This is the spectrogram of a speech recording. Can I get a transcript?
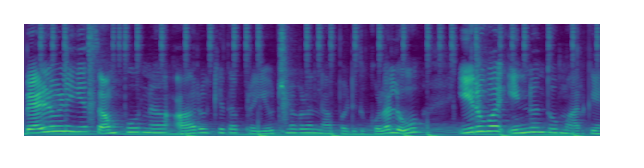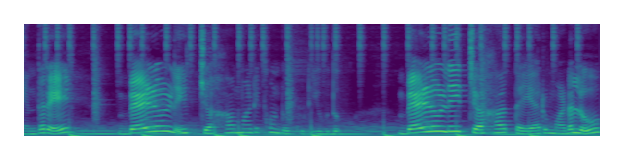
ಬೆಳ್ಳುಳ್ಳಿಯ ಸಂಪೂರ್ಣ ಆರೋಗ್ಯದ ಪ್ರಯೋಜನಗಳನ್ನು ಪಡೆದುಕೊಳ್ಳಲು ಇರುವ ಇನ್ನೊಂದು ಮಾರ್ಗ ಎಂದರೆ ಬೆಳ್ಳುಳ್ಳಿ ಚಹಾ ಮಾಡಿಕೊಂಡು ಕುಡಿಯುವುದು. ಬೆಳ್ಳುಳ್ಳಿ ಚಹಾ ತಯಾರು ಮಾಡಲು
